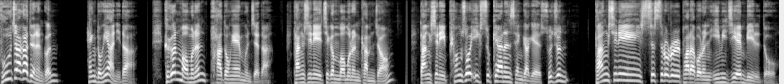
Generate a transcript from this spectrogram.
부자가 되는 건 행동이 아니다. 그건 머무는 파동의 문제다. 당신이 지금 머무는 감정, 당신이 평소 익숙해하는 생각의 수준, 당신이 스스로를 바라보는 이미지의 밀도,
